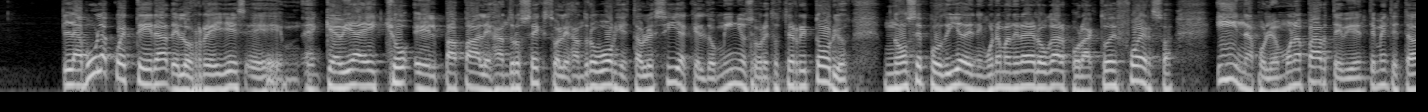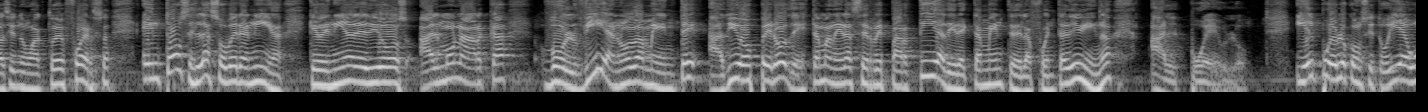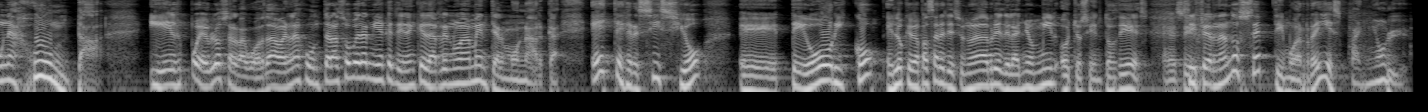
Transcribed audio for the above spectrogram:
la bula cuetera de los reyes eh, que había hecho el Papa Alejandro VI, Alejandro Borgia, establecía que el dominio sobre estos territorios no se podía de ninguna manera derogar por acto de fuerza y Napoleón Bonaparte evidentemente estaba haciendo un acto de fuerza, entonces la soberanía que venía de Dios al monarca volvía nuevamente a Dios, pero de esta manera se repartía directamente de la fuente divina al pueblo. Y el pueblo constituía una junta y el pueblo salvaguardaba en la Junta la soberanía que tenían que darle nuevamente al monarca. Este ejercicio eh, teórico es lo que va a pasar el 19 de abril del año 1810. si Fernando VII, el rey español,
